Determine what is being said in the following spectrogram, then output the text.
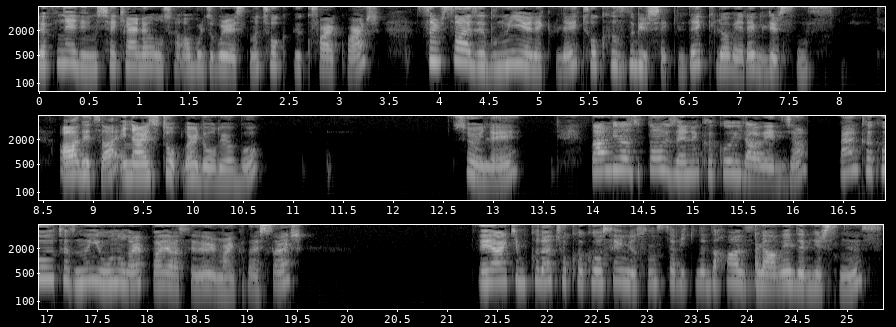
rafine edilmiş şekerden oluşan abur cubur arasında çok büyük fark var. Sırf sadece bunu yiyerek bile çok hızlı bir şekilde kilo verebilirsiniz. Adeta enerji topları da oluyor bu. Şöyle. Ben birazcık daha üzerine kakao ilave edeceğim. Ben kakao tadını yoğun olarak bayağı seviyorum arkadaşlar. Eğer ki bu kadar çok kakao sevmiyorsanız tabii ki de daha az ilave edebilirsiniz.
